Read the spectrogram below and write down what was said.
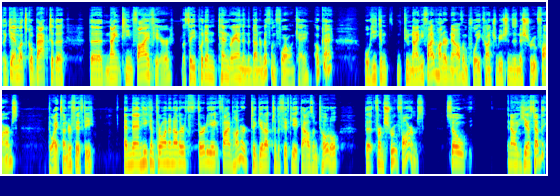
again, let's go back to the, the 19.5 here. Let's say you put in 10 grand in the Dunder Mifflin 401k. Okay. Well, he can do 9,500 now of employee contributions into Schrute Farms. Dwight's under 50 and then he can throw in another 38,500 to get up to the 58,000 total that from Schrute Farms. So now he has to have the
